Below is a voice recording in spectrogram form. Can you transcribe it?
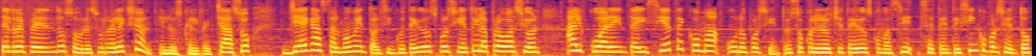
del referendo sobre su reelección, en los que el rechazo llega hasta el momento al 52% y la aprobación al 47,1%. Esto con el 82,75%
